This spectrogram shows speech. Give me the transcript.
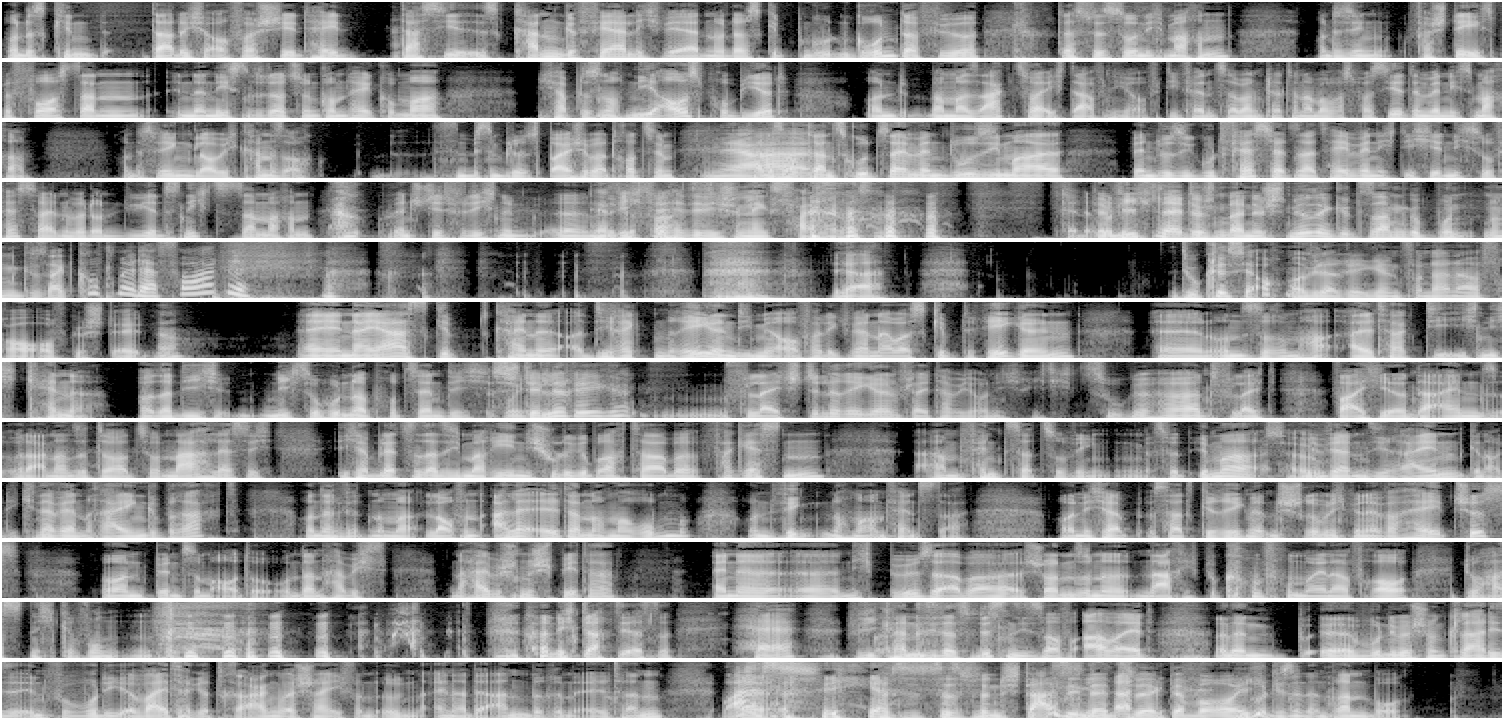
und das Kind dadurch auch versteht, hey, das hier ist, kann gefährlich werden oder es gibt einen guten Grund dafür, dass wir es so nicht machen. Und deswegen verstehe ich es, bevor es dann in der nächsten Situation kommt, hey, guck mal, ich habe das noch nie ausprobiert und Mama sagt zwar, ich darf nicht auf die Fensterbank klettern, aber was passiert denn, wenn ich es mache? Und deswegen glaube ich, kann es auch, das ist ein bisschen ein blödes Beispiel, aber trotzdem Ja. kann es auch ganz gut sein, wenn du sie mal, wenn du sie gut festhältst und sagst, hey, wenn ich dich hier nicht so festhalten würde und wir das nicht zusammen machen, entsteht für dich eine, äh, eine Der Wichtel hätte dich schon längst fallen gelassen. Der Wichtel hätte schon deine Schnürsenkel zusammengebunden und gesagt, guck Guck mal da vorne. Ja. Du kriegst ja auch mal wieder Regeln von deiner Frau aufgestellt, ne? Äh, naja, es gibt keine direkten Regeln, die mir auferlegt werden, aber es gibt Regeln äh, in unserem ha Alltag, die ich nicht kenne. Oder die ich nicht so hundertprozentig. Stille Regeln? vielleicht stille Regeln, vielleicht habe ich auch nicht richtig zugehört, vielleicht war ich hier in der einen oder anderen Situation nachlässig. Ich habe letztens, als ich Marie in die Schule gebracht habe, vergessen, am Fenster zu winken. Es wird immer, So. wir werden sie rein, genau, die Kinder werden reingebracht und dann wird noch mal, laufen alle Eltern nochmal rum und winken nochmal am Fenster. Und ich habe, es hat geregnet und strömt und ich bin einfach, hey, tschüss und bin zum Auto. Und dann habe ich eine halbe Stunde später eine, äh, nicht böse, aber schon so eine Nachricht bekommen von meiner Frau, du hast nicht gewunken. Und ich dachte erst so, hä? Wie kann sie das wissen? Sie ist auf Arbeit. Und dann äh, wurde mir schon klar, diese Info wurde ihr weitergetragen, wahrscheinlich von irgendeiner der anderen Eltern. Was? Äh, ja. Was ist das für ein Stasi-Netzwerk da bei euch? Gut, wir sind in Brandenburg.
